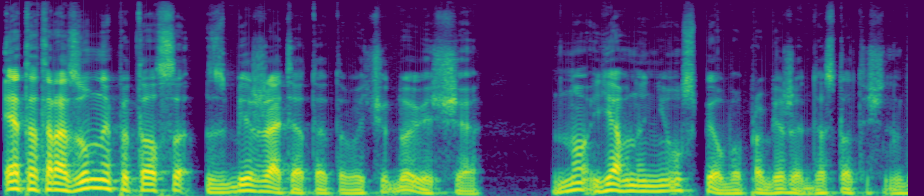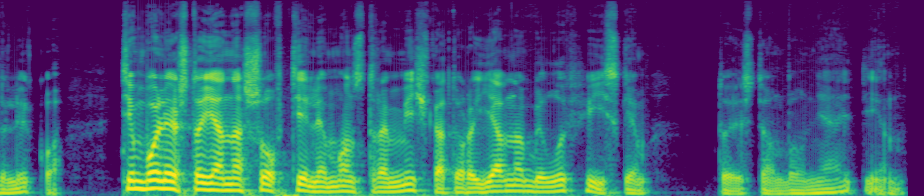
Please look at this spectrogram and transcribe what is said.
Этот разумный пытался сбежать от этого чудовища, но явно не успел бы пробежать достаточно далеко. Тем более, что я нашел в теле монстра меч, который явно был эльфийским, то есть он был не один.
